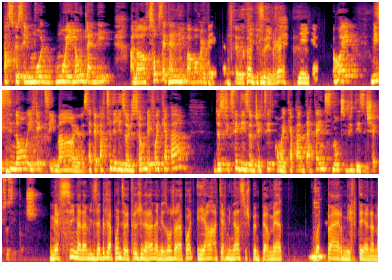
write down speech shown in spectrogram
parce que c'est le mois le moins long de l'année. Alors, sauf cette année, il va y avoir un 29 euh, février. c'est vrai. Mais, euh, ouais. Mais sinon, effectivement, euh, ça fait partie des résolutions, mais il faut être capable de se fixer des objectifs qu'on va être capable d'atteindre, sinon tu vis des échecs sur ses poches. Merci, Madame Elisabeth Lapointe, directrice générale de la Maison Jean Lapointe. Et en, terminant, si je peux me permettre, votre père méritait un hommage.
